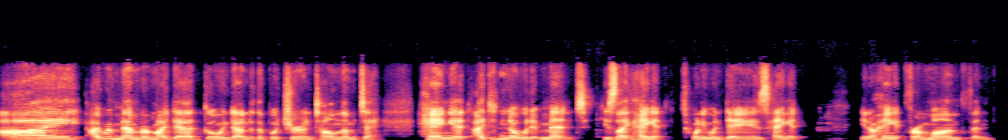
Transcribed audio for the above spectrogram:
i i remember my dad going down to the butcher and telling them to hang it. I didn't know what it meant. He's like hang it 21 days hang it you know hang it for a month. And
